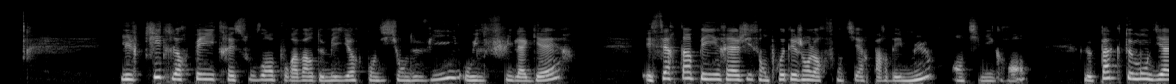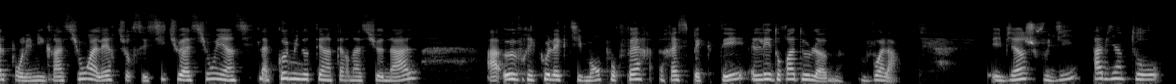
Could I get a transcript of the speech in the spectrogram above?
Ils quittent leur pays très souvent pour avoir de meilleures conditions de vie, ou ils fuient la guerre. Et certains pays réagissent en protégeant leurs frontières par des murs anti-migrants. Le pacte mondial pour les migrations alerte sur ces situations et incite la communauté internationale à œuvrer collectivement pour faire respecter les droits de l'homme. Voilà. Eh bien, je vous dis à bientôt.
